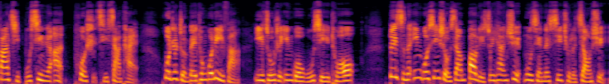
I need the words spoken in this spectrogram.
发起不信任案，迫使其下台，或者准备通过立法以阻止英国无协议脱欧。对此呢，英国新首相鲍里斯·约翰逊目前呢吸取了教训，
